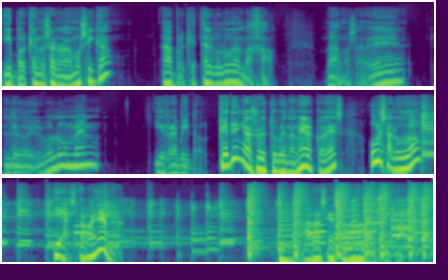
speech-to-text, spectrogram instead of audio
¿Y por qué no suena una música? Ah, porque está el volumen bajado. Vamos a ver, le doy el volumen y repito. Que tengas un estupendo miércoles, un saludo y hasta mañana. Ahora sí la música.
